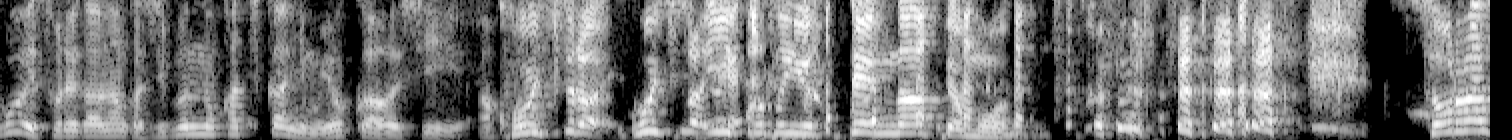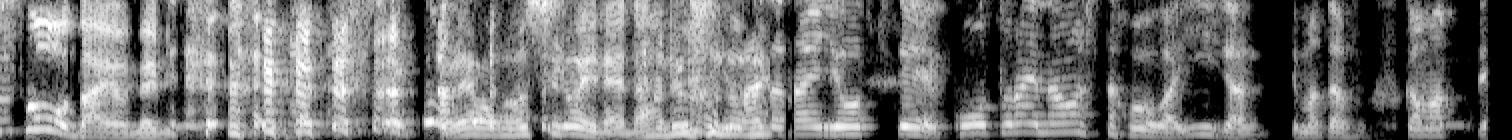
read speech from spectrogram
すごいそれがなんか自分の価値観にもよく合うし、あこいつら、こいつらいいこと言ってんなって思うの。そりゃそうだよね、みたいこれは面白いね。なるほどね言われ。た内容って、こう捉え直した方がいいじゃんってまた深まって、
